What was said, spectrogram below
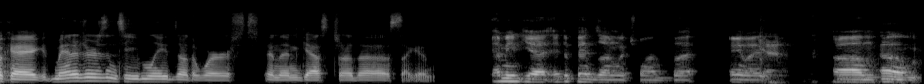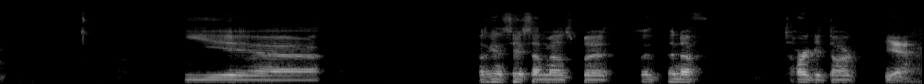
Okay, managers and team leads are the worst, and then guests are the second. I mean, yeah, it depends on which one, but anyway. Yeah. Um, Um, yeah. I was gonna say something else, but enough target talk. yeah.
